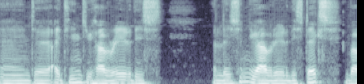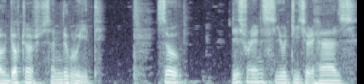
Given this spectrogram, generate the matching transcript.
and uh, I think you have read this lesson you have read this text about Dr. Sanduk so dear students your teacher has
